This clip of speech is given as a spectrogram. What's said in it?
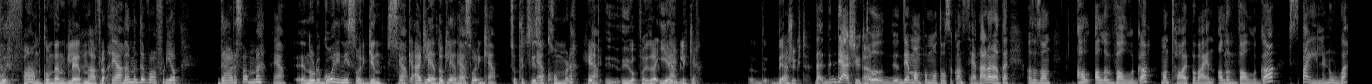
hvor faen kom den gleden herfra? Ja. Nei, men det var fordi at det er det samme. Ja. Eh, Når du går inn i sorgen Sorg Ja. er glede, og glede Ja. er sorg. Så plutselig så kommer det helt ja. uoppfordra i øyeblikket. Det er sjukt. Det, det er sjukt. Og det man på en måte også kan se der, er at det, altså sånn, alle valga man tar på veien, alle Mm. valga speiler noe.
